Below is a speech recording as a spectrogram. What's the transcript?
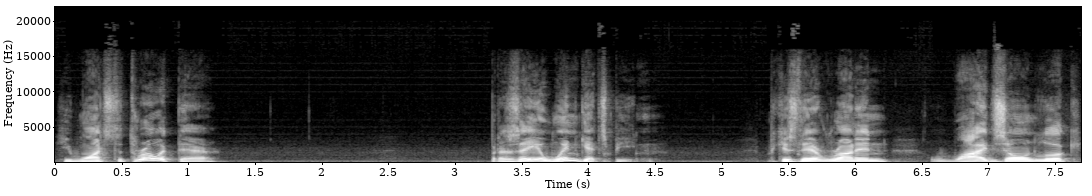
He wants to throw it there, but Isaiah Wynn gets beaten because they're running wide zone look.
